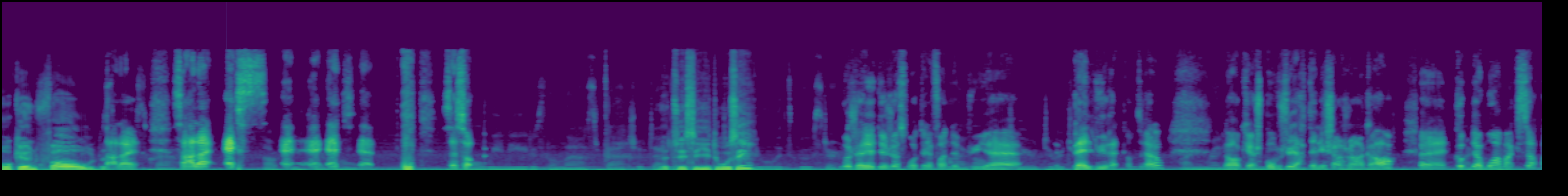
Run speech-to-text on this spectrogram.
Oakenfold. ça a l'air, ça a l'air ex, ex, ex, ex- c'est ça. L'as-tu essayé toi aussi? Moi, j'avais déjà sur mon téléphone depuis, euh, belle lurette, comme dirait l'autre. Donc, je suis pas obligé de la télécharger encore. Euh, une couple de mois avant qu'il sorte,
